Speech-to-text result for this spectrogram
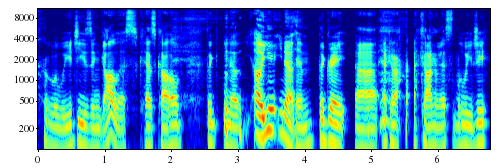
Luigi Zingales has called the you know oh you you know him the great uh, econ- economist Luigi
